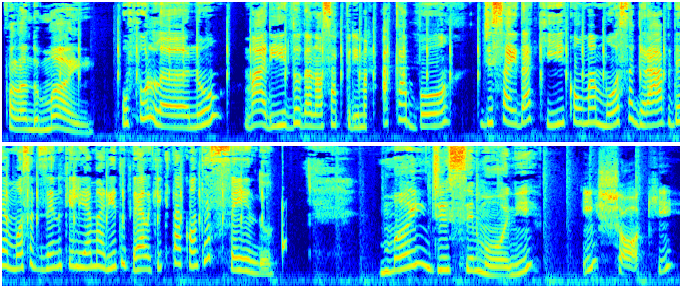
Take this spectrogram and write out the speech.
falando: "Mãe, o fulano, marido da nossa prima, acabou de sair daqui com uma moça grávida e a moça dizendo que ele é marido dela. O que, que tá acontecendo? Mãe de Simone, em choque,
